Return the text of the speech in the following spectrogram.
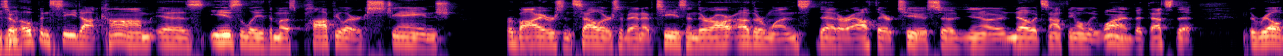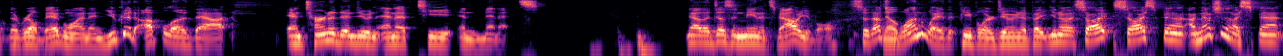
So Mhm. OpenSea.com is easily the most popular exchange for buyers and sellers of NFTs, and there are other ones that are out there too. So you know, no, it's not the only one, but that's the the real the real big one. And you could upload that and turn it into an NFT in minutes. Now that doesn't mean it's valuable. So that's Nope. one way that people are doing it. But you know, so I so I spent I mentioned that I spent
